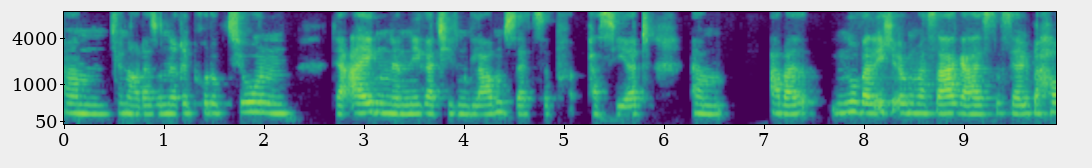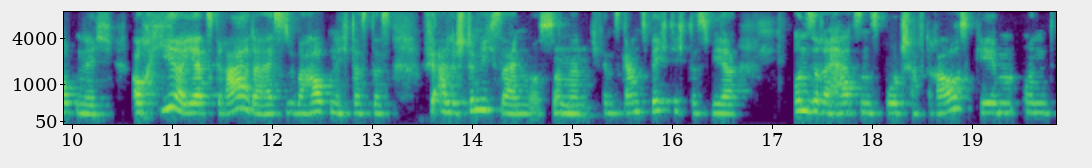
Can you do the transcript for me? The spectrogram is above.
Ähm, genau, da so eine Reproduktion der eigenen negativen Glaubenssätze passiert, ähm, aber nur weil ich irgendwas sage, heißt es ja überhaupt nicht, auch hier jetzt gerade heißt es überhaupt nicht, dass das für alle stimmig sein muss, sondern mhm. ich finde es ganz wichtig, dass wir unsere Herzensbotschaft rausgeben und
